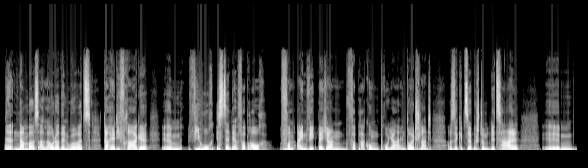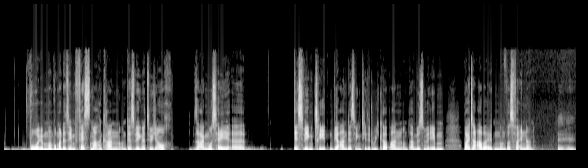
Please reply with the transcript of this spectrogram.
äh, Numbers are louder than words. Daher die Frage, ähm, wie hoch ist denn der Verbrauch von Einwegbechern, Verpackungen pro Jahr in Deutschland. Also da gibt es ja bestimmt eine Zahl, ähm, wo, eben, wo man das eben festmachen kann und deswegen natürlich auch sagen muss, hey, äh, deswegen treten wir an, deswegen tretet Recap an und da müssen wir eben weiter arbeiten und was verändern. Mhm.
